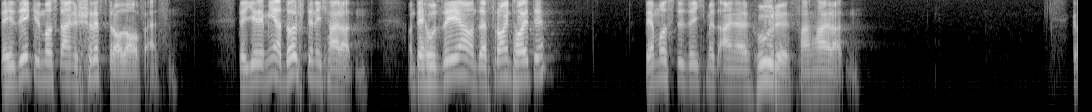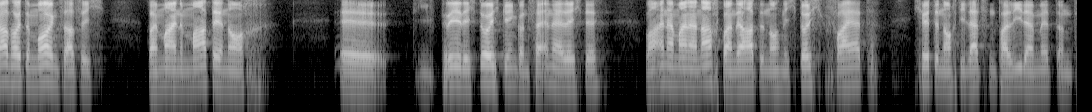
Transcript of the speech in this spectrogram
Der Hesekiel musste eine Schriftrolle aufessen. Der Jeremia durfte nicht heiraten. Und der Hosea, unser Freund heute, der musste sich mit einer Hure verheiraten. Gerade heute Morgens, als ich bei meinem Mate noch äh, die Predigt durchging und verinnerlichte, war einer meiner Nachbarn, der hatte noch nicht durchgefeiert. Ich hörte noch die letzten paar Lieder mit und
